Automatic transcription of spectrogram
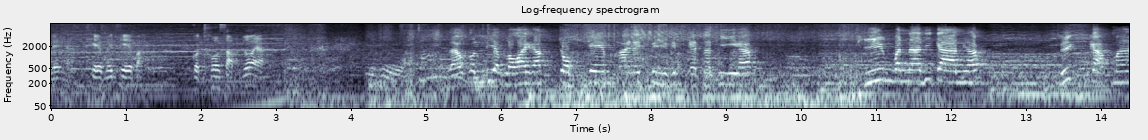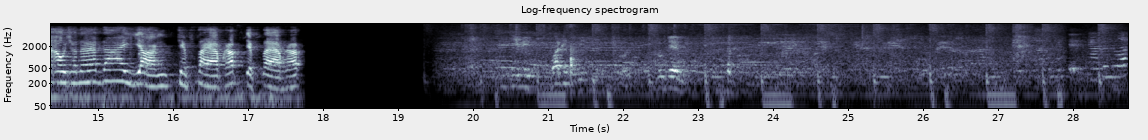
เล่นอะเทปไม่เทปอะ กดโทรศัพท์ด้วยอะโอ้โหแล้วก็เรียบร้อยครับ จบเกมภายใน 41 นาทีครับ ทีมบรรณาธิการครับพลิกกลับมาเอาชนะได้อย่างเจ็บแสบครับ เจ็บแสบครับ What is it? ดูเกมงานล้วน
